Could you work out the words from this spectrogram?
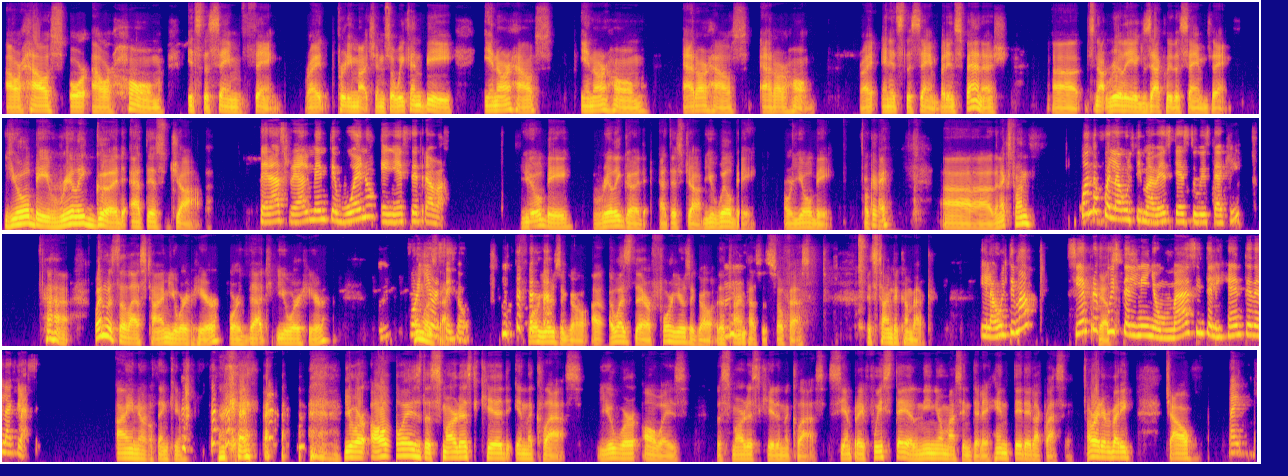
our house or our home, it's the same thing, right? Pretty much. And so we can be in our house, in our home, at our house, at our home, right? And it's the same. But in Spanish, uh, it's not really exactly the same thing. You'll be really good at this job. Serás realmente bueno en este trabajo. you'll be really good at this job. You will be, or you'll be. Okay. Uh, the next one. ¿Cuándo fue la última vez que estuviste aquí? when was the last time you were here or that you were here? Four When years ago. Four years ago. I, I was there four years ago. The time Mhm. passes so fast. It's time to come back. ¿Y la última? Siempre Yes. fuiste el niño más inteligente de la clase. I know. Thank you. Okay. you were always the smartest kid in the class. You were always the smartest kid in the class. Siempre fuiste el niño más inteligente de la clase. All right, everybody. Ciao. Bye.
